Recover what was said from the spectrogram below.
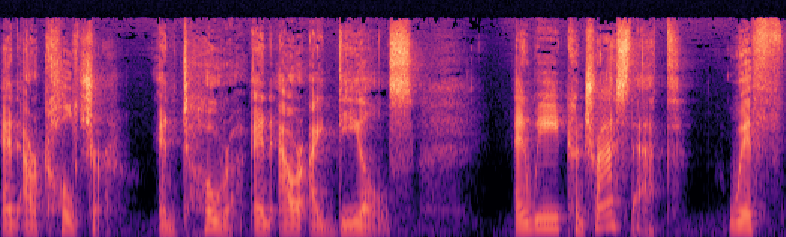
and our culture and Torah and our ideals, and we contrast that with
